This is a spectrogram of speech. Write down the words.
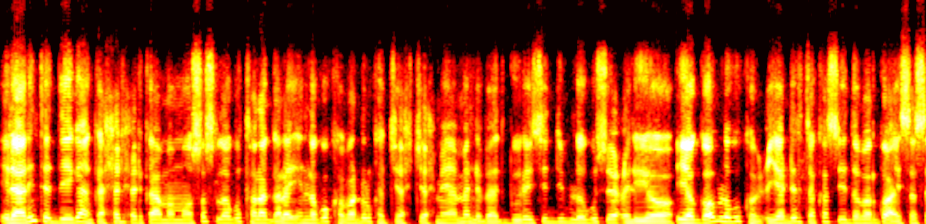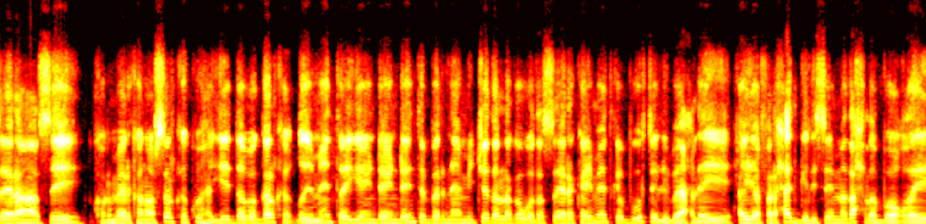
Ilaalinta deegaanka xidhxidhka ama moosas loogu talagalay in lagu kabo dhulka jeexjeexmay ama nabaad guuray si dib loogu soo celiyo iyo goob lagu kobciyo dhirta ka sii dabargo-aysa seerahaasi. Kormeerkan oo salka ku hayay dabagalka qiimeynta iyo indhaindhaynta barnaamijyada laga wada seerakaymeedka buurta libaaxley ayaa farxad gelisay madaxda booqday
